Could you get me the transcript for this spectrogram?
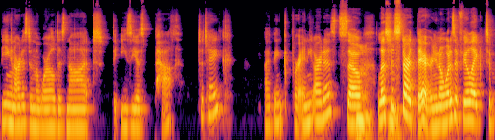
Being an artist in the world is not the easiest path to take, I think, for any artist. So mm. let's just start there. You know, what does it feel like to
